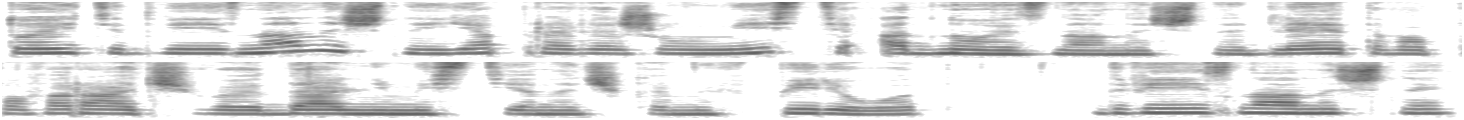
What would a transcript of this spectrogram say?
то эти две изнаночные я провяжу вместе одной изнаночной. Для этого поворачиваю дальними стеночками вперед 2 изнаночные,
